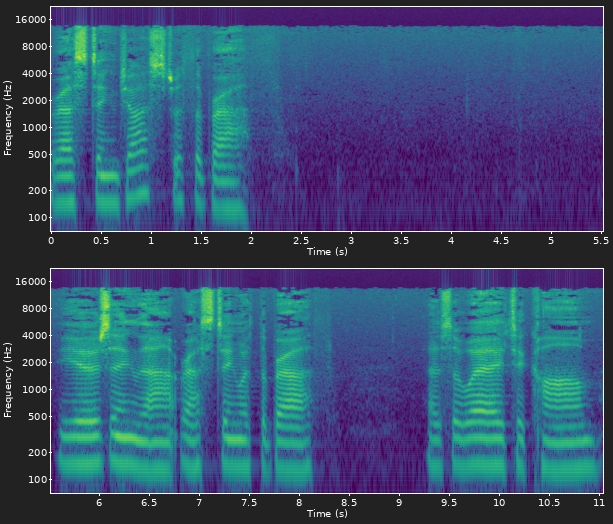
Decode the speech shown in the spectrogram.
resting just with the breath. Using that resting with the breath as a way to calm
